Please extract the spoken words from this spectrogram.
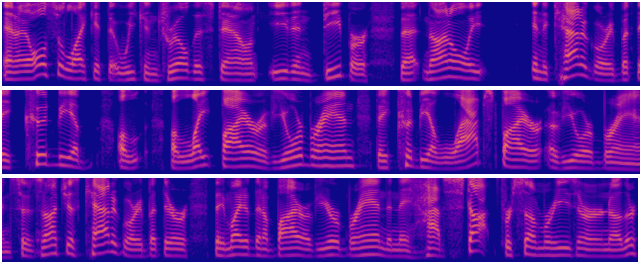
And I also like it that we can drill this down even deeper that not only in the category, but they could be a, a, a, light buyer of your brand. They could be a lapsed buyer of your brand. So it's not just category, but they're they might have been a buyer of your brand and they have stopped for some reason or another.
